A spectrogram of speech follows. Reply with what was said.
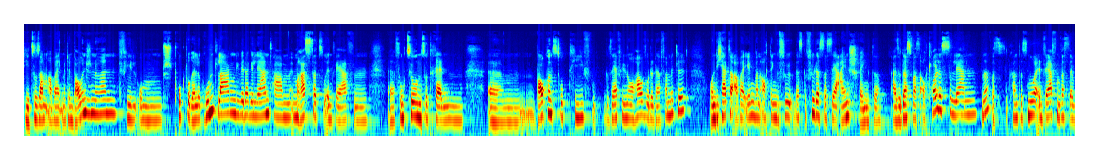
die Zusammenarbeit mit den Bauingenieuren, viel um strukturelle Grundlagen, die wir da gelernt haben, im Raster zu entwerfen, äh, Funktionen zu trennen, ähm, baukonstruktiv, sehr viel Know-how wurde da vermittelt. Und ich hatte aber irgendwann auch den Gefühl, das Gefühl, dass das sehr einschränkte. Also das, was auch toll ist zu lernen, ne? was, du kanntest nur entwerfen, was der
